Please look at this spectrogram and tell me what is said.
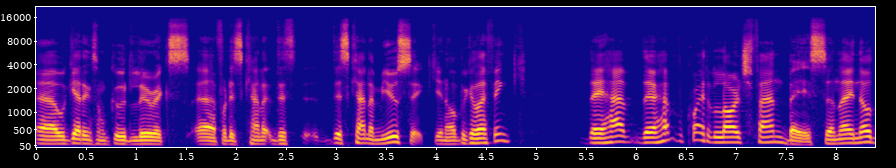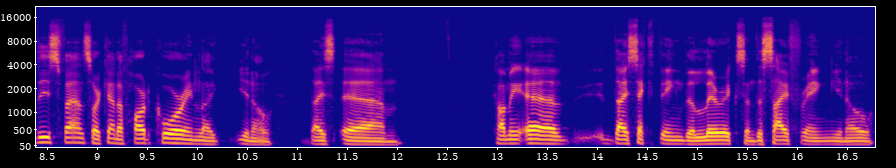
Uh, we're getting some good lyrics uh, for this kind of this this kind of music, you know, because I think they have they have quite a large fan base, and I know these fans are kind of hardcore in like you know dis- um, coming uh, dissecting the lyrics and deciphering, you know,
